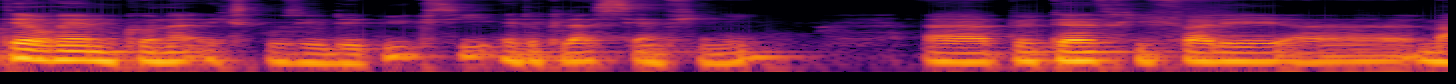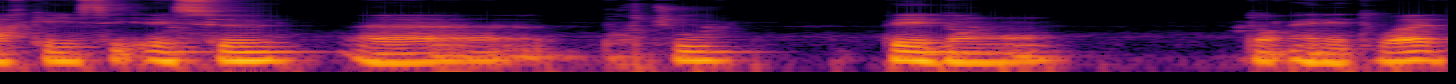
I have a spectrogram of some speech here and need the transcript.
théorème qu'on a exposé au début, xi est de classe C infini. Euh, peut-être il fallait marquer ici SE pour tout P dans, dans N étoile.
